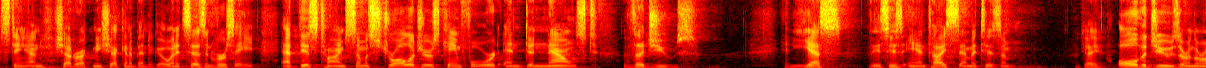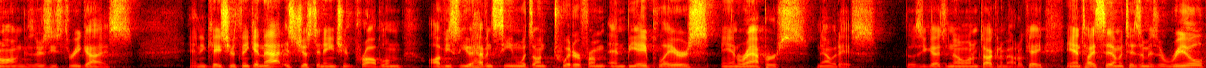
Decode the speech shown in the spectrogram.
stand, Shadrach, Meshach, and Abednego. And it says in verse 8 At this time, some astrologers came forward and denounced the Jews. And yes, this is anti Semitism. Okay? All the Jews are in the wrong because there's these three guys. And in case you're thinking that is just an ancient problem, obviously you haven't seen what's on Twitter from NBA players and rappers nowadays. Those of you guys know what I'm talking about, okay? Anti Semitism is a real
